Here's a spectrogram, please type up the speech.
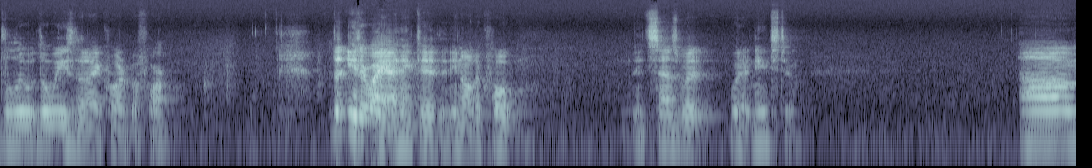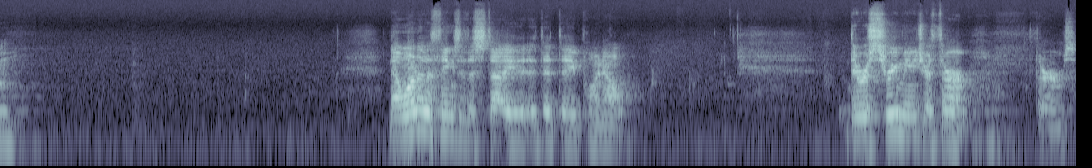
the Louise that I quoted before. The, either way, I think the you know the quote it says what what it needs to. Um, now, one of the things of the study that they point out, there was three major therm, therms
